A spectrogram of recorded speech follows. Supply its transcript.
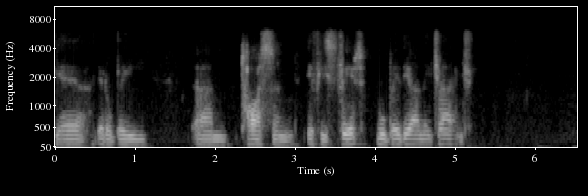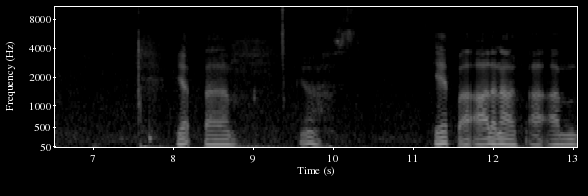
yeah, it'll be um, Tyson if he's fit will be the only change. Yep. Um, yeah. Yep, I, I don't know. I, I'm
